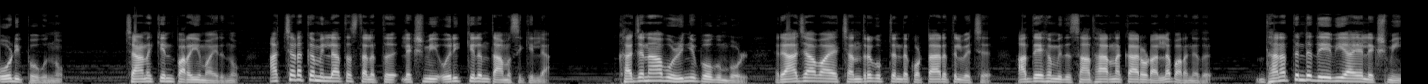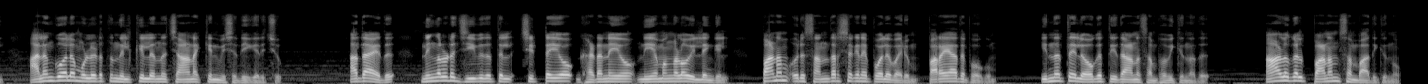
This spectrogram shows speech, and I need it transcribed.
ഓടിപ്പോകുന്നു. ചാണക്യൻ പറയുമായിരുന്നു അച്ചടക്കമില്ലാത്ത സ്ഥലത്ത് ലക്ഷ്മി ഒരിക്കലും താമസിക്കില്ല. ഖജനാവ് ഒഴിഞ്ഞു പോകുമ്പോൾ രാജാവായ ചന്ദ്രഗുപ്തന്റെ കൊട്ടാരത്തിൽ വെച്ച് അദ്ദേഹം ഇത് സാധാരണക്കാരോടല്ല പറഞ്ഞത്. ധനത്തിന്റെ ദേവിയായ ലക്ഷ്മി അലങ്കോലമുള്ളിടത്ത് നിൽക്കില്ലെന്ന് ചാണക്യൻ വിശദീകരിച്ചു. അതായത് നിങ്ങളുടെ ജീവിതത്തിൽ ചിട്ടയോ ഘടനയോ നിയമങ്ങളോ ഇല്ലെങ്കിൽ പണം ഒരു സന്ദർശകനെ പോലെ വരും പറയാതെ പോകും. ഇന്നത്തെ ലോകത്ത് ഇതാണ് സംഭവിക്കുന്നത്. ആളുകൾ പണം സമ്പാദിക്കുന്നു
